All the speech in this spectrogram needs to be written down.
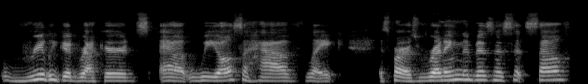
really good records. Uh, we also have, like, as far as running the business itself,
